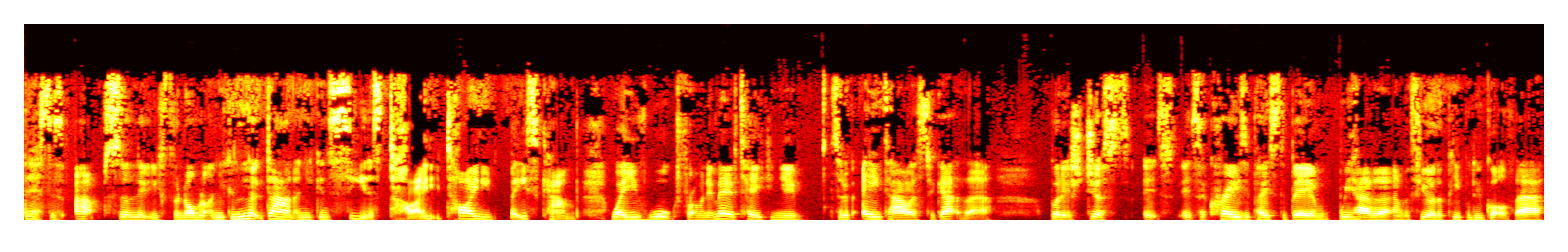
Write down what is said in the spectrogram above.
this is absolutely phenomenal. And you can look down and you can see this tiny, tiny base camp where you've walked from and it may have taken you sort of eight hours to get there, but it's just, it's, it's a crazy place to be. And we had um, a few other people who got there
